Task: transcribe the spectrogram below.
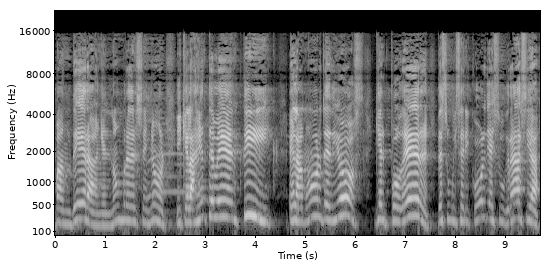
bandera en el nombre del Señor y que la gente vea en ti el amor de Dios y el poder de su misericordia y su gracia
